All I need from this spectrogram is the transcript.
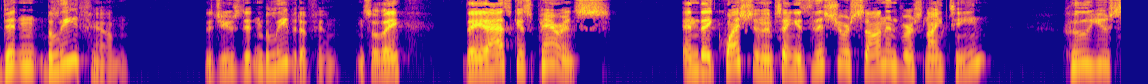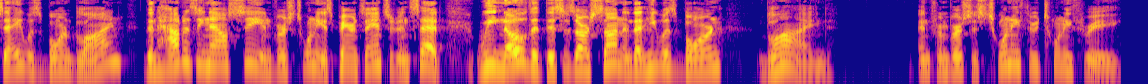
didn't believe him. The Jews didn't believe it of him. And so they, they ask his parents and they question them, saying, Is this your son in verse 19? Who you say was born blind? Then how does he now see? In verse 20, his parents answered and said, We know that this is our son and that he was born blind. And from verses 20 through 23,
